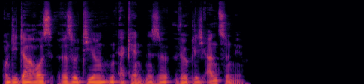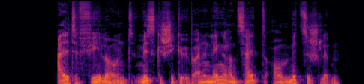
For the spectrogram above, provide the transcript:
und die daraus resultierenden Erkenntnisse wirklich anzunehmen. Alte Fehler und Missgeschicke über einen längeren Zeitraum mitzuschleppen,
